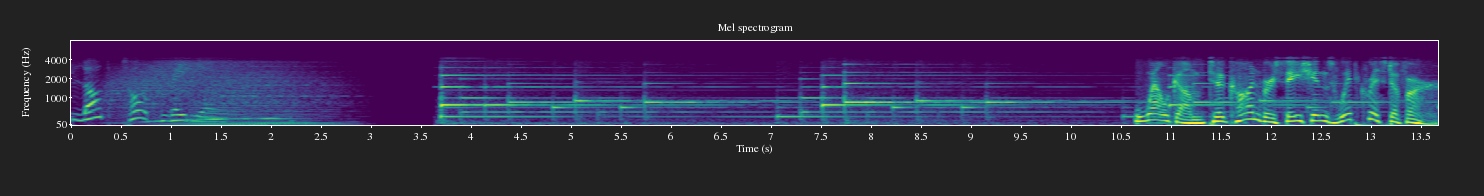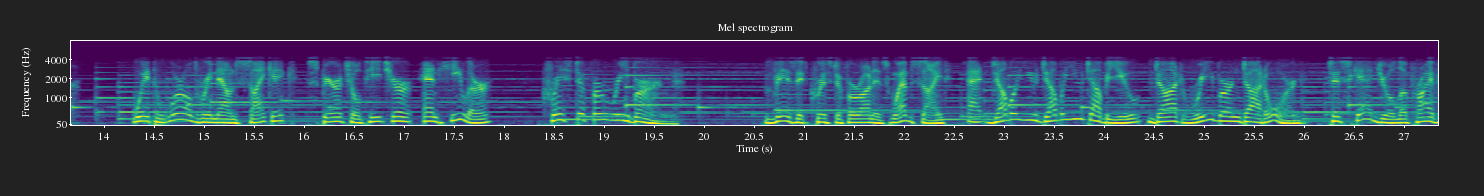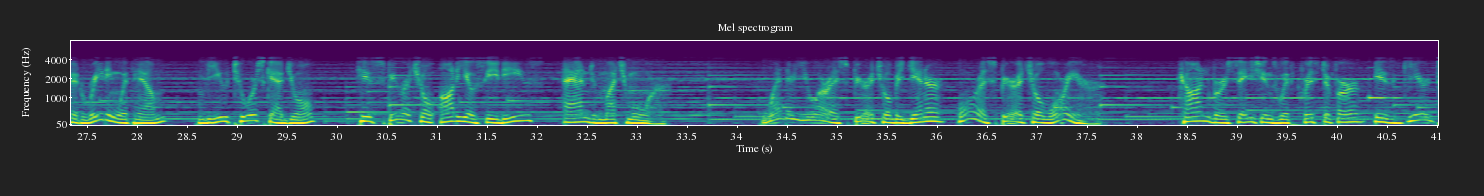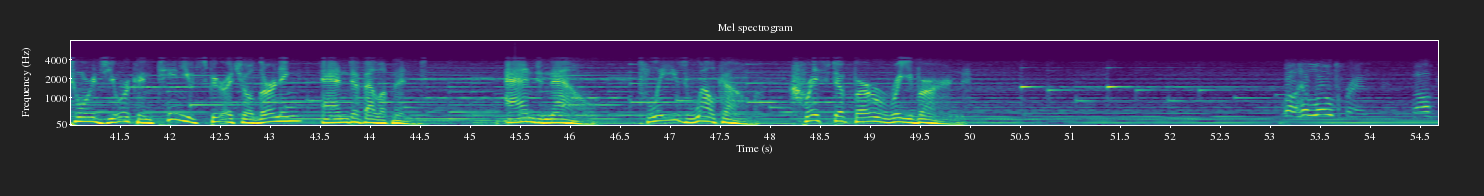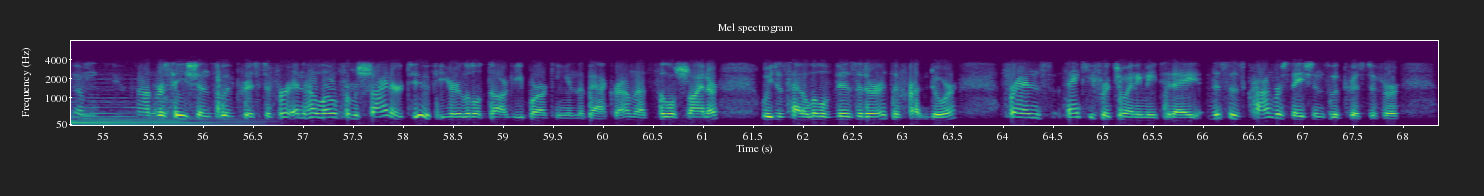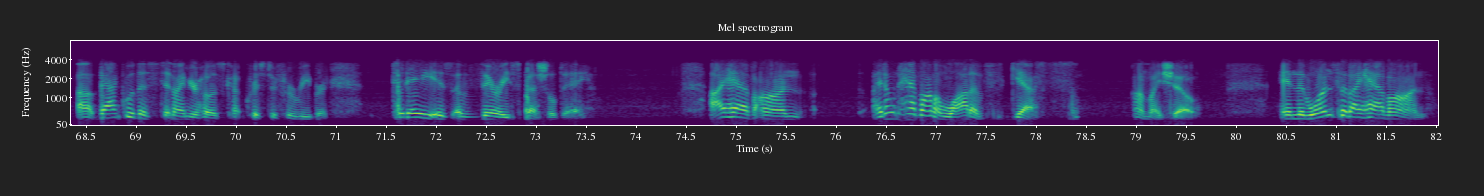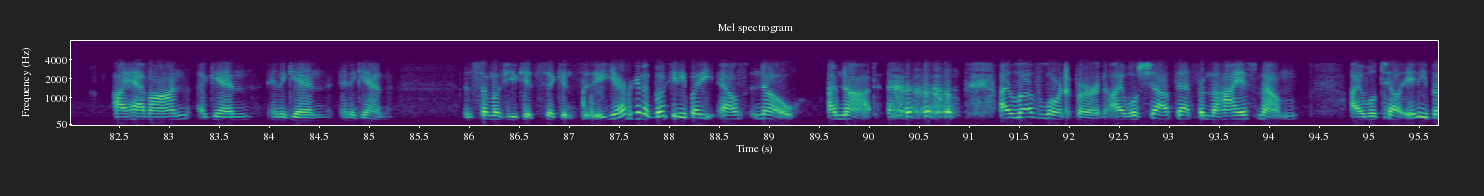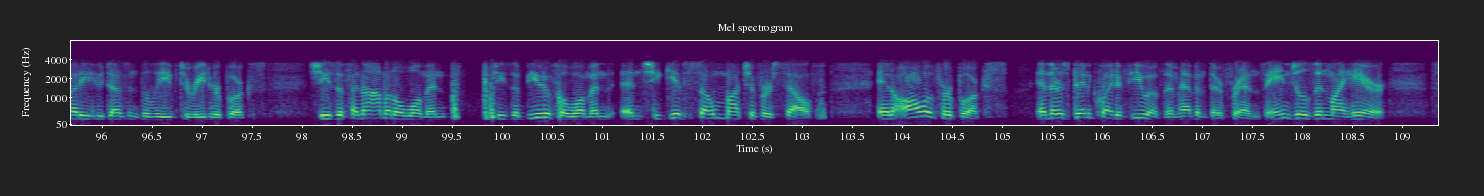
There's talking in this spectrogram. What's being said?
Blog Talk Radio. Welcome to Conversations with Christopher, with world renowned psychic, spiritual teacher, and healer, Christopher Reburn. Visit Christopher on his website at www.reburn.org to schedule a private reading with him, view tour schedule, his spiritual audio CDs, and much more. Whether you are a spiritual beginner or a spiritual warrior, Conversations with Christopher is geared towards your continued spiritual learning and development. And now, please welcome Christopher Reburn. Well, hello, friends. Welcome Conversations with Christopher, and hello from Shiner too. If you hear a little doggy barking in the background, that's little Shiner. We just had a little visitor at the front door. Friends, thank you for joining me today. This is Conversations with Christopher. Uh, back with us tonight, I'm your host, Christopher Reburn. Today is a very special day. I have on, I don't have on a lot of guests on my show, and the ones that I have on, I have on again and again and again. Some of you get sick and say, "You ever going to book anybody else?" No, I'm not. I love Lorna Byrne. I will shout that from the highest mountain. I will tell anybody who doesn't believe to read her books. She's a phenomenal woman. She's a beautiful woman, and she gives so much of herself in all of her books. And there's been quite a few of them, haven't there, friends? Angels in My Hair,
